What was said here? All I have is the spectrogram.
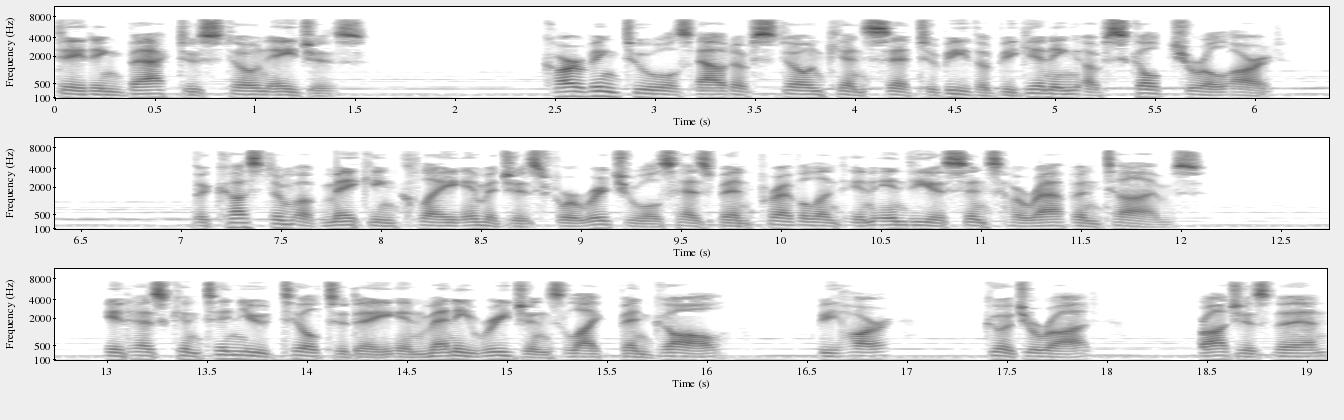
dating back to Stone Ages. Carving tools out of stone can said to be the beginning of sculptural art. The custom of making clay images for rituals has been prevalent in India since Harappan times. It has continued till today in many regions like Bengal, Bihar, Gujarat, Rajasthan,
